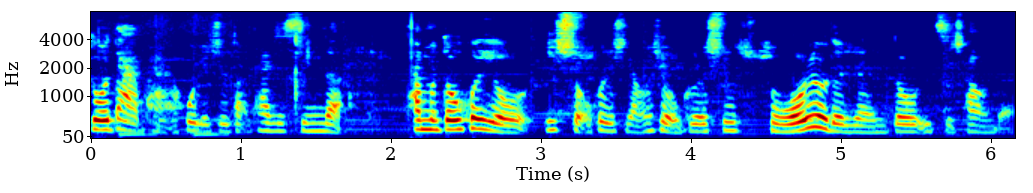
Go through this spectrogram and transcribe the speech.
多大牌，或者是他他是新的，他们都会有一首或者是两首歌是所有的人都一起唱的，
